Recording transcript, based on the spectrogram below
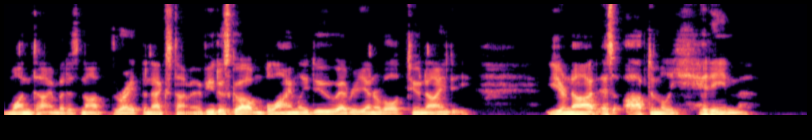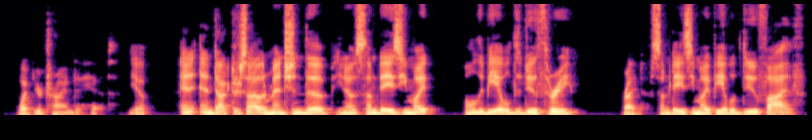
one time, but it's not the right the next time. If you just go out and blindly do every interval at 290, you're not as optimally hitting what you're trying to hit. Yep. And, and Dr. Seiler mentioned the, you know, some days you might only be able to do three. Right. Some days you might be able to do five.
